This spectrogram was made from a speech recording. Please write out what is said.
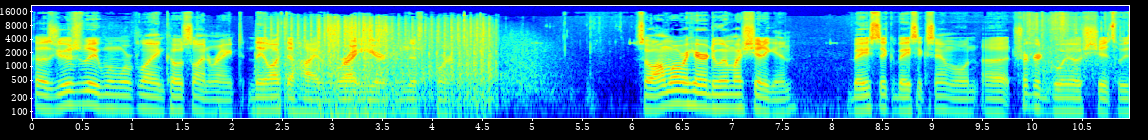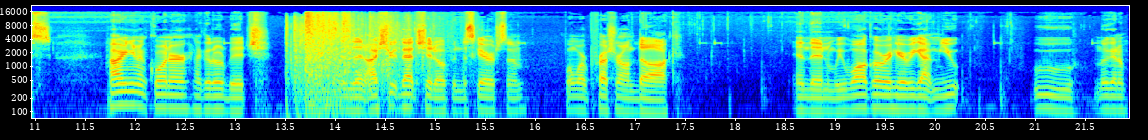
Because usually when we're playing Coastline Ranked, they like to hide right here in this corner. So I'm over here doing my shit again. Basic, basic Sam uh, triggered Goyo shit. So he's hiding in a corner like a little bitch. And then I shoot that shit open to scare some. Put more pressure on Doc. And then we walk over here. We got Mute. Ooh, look at him.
